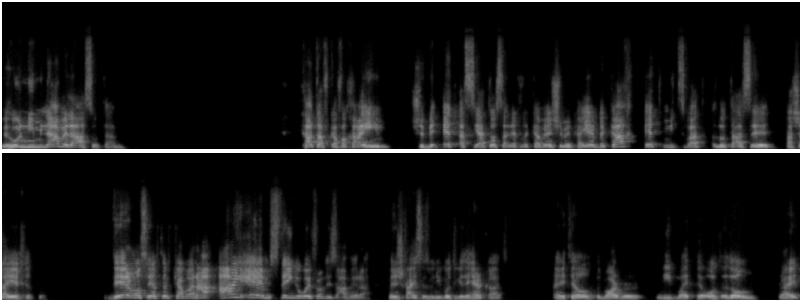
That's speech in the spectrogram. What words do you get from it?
והוא נמנע מלעשותם, כתב כף החיים שבעת עשייתו צריך לכוון שמקיים בכך את מצוות לא תעשה השייכת לו. There also you have to have כוונה, I am staying away from this עבירה. When Ishchai says when you go to get a haircut, and tell the barber, leave my peot alone, right?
